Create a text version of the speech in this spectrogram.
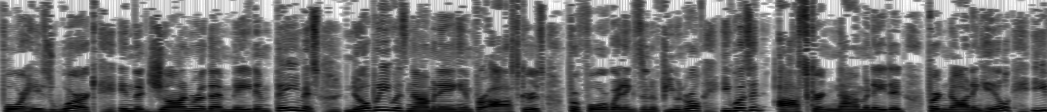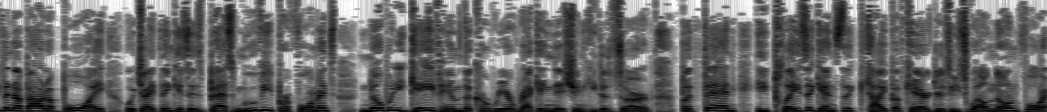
for his work in the genre that made him famous. Nobody was nominating him for Oscars for Four Weddings and a Funeral. He wasn't Oscar nominated for Notting Hill, even about a boy, which I think is his best movie performance. Nobody gave him the career recognition he deserved. But then he plays against the type of characters he's well known for,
